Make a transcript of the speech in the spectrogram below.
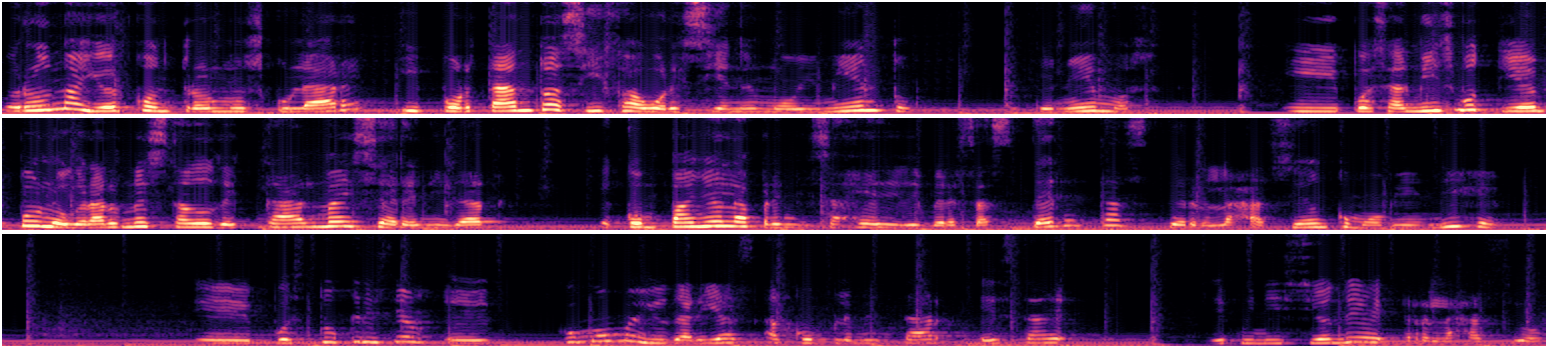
por un mayor control muscular y por tanto así favoreciendo el movimiento que tenemos y pues al mismo tiempo lograr un estado de calma y serenidad que acompaña el aprendizaje de diversas técnicas de relajación, como bien dije. Eh, pues tú, Cristian, eh, ¿cómo me ayudarías a complementar esta definición de relajación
